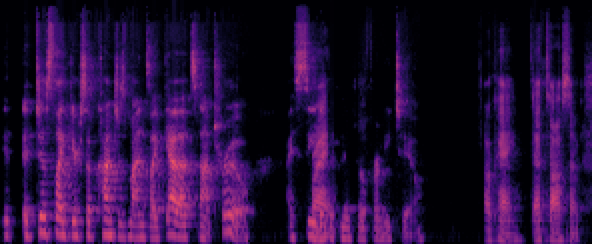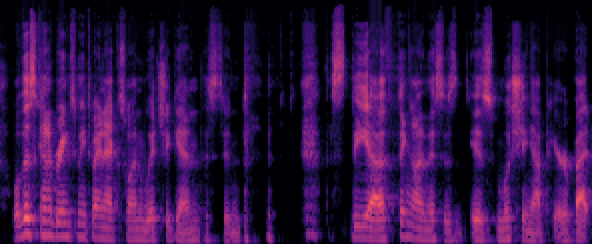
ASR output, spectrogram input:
it, it just like your subconscious mind's like, yeah, that's not true. I see right. the potential for me too. Okay, that's awesome. Well, this kind of brings me to my next one, which again, this didn't the uh, thing on this is is mushing up here but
